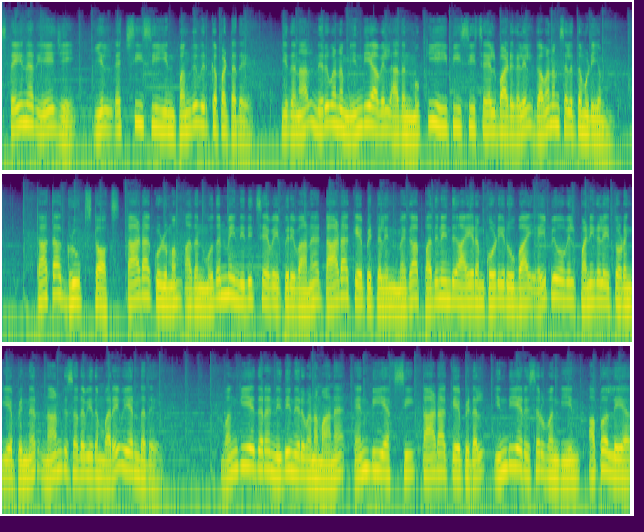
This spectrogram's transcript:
ஸ்டெய்னர் ஏஜே இல் ஹெச்சிசியின் பங்கு விற்கப்பட்டது. இதனால் நிறுவனம் இந்தியாவில் அதன் முக்கிய இபிசி செயல்பாடுகளில் கவனம் செலுத்த முடியும். டாடா குரூப் ஸ்டாக்ஸ் டாடா குழுமம் அதன் முதன்மை நிதி சேவை பிரிவான டாடா கேபிட்டலின் மெகா பதினைந்து ஆயிரம் கோடி ரூபாய் ஐபிஓவில் பணிகளை தொடங்கிய பின்னர் நான்கு சதவீதம் வரை உயர்ந்தது. வங்கியேதர நிதி நிறுவனமான என்பிஎஃப்சி டாடா கேபிட்டல் இந்திய ரிசர்வ் வங்கியின் அப்பர் லேயர்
